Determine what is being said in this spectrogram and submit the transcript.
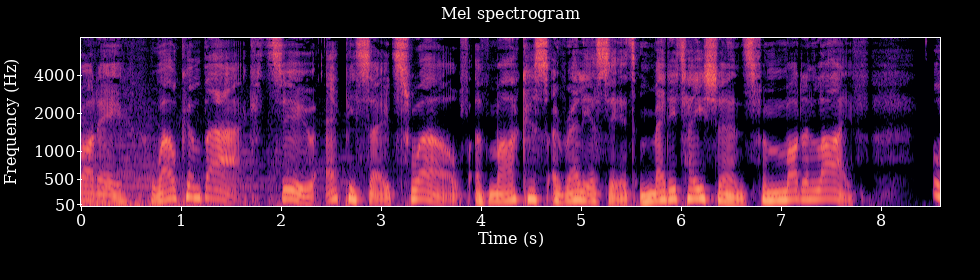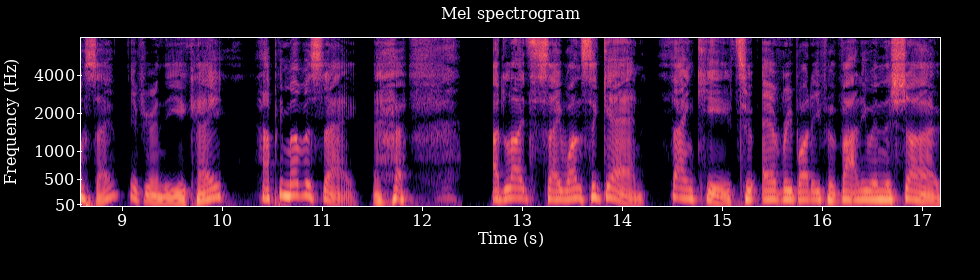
everybody. Welcome back to episode 12 of Marcus Aurelius's Meditations for Modern Life. Also, if you're in the UK, happy Mother's Day. I'd like to say once again, thank you to everybody for valuing the show.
